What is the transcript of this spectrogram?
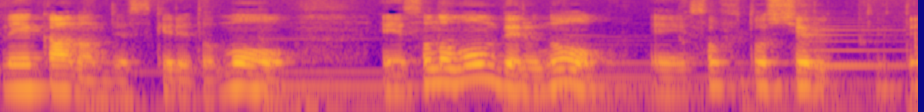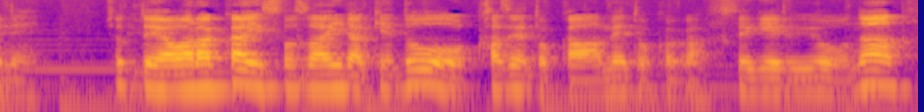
メーカーなんですけれども、えー、そのモンベルの、えー、ソフトシェルって言ってねちょっと柔らかい素材だけど風とか雨とかが防げるような、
